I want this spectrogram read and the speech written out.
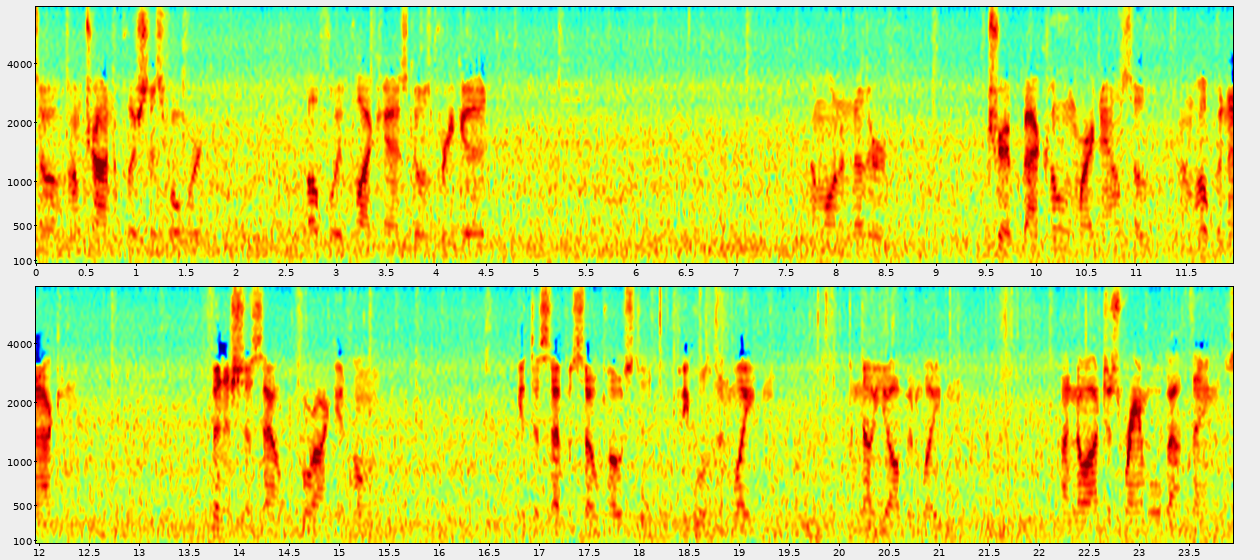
So I'm trying to push this forward. Hopefully the podcast goes pretty good. I'm on another trip back home right now, so I'm hoping that I can finish this out before I get home get this episode posted. People's been waiting. I know y'all been waiting. I know I just ramble about things.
